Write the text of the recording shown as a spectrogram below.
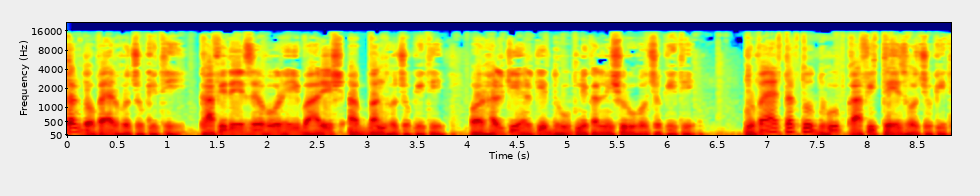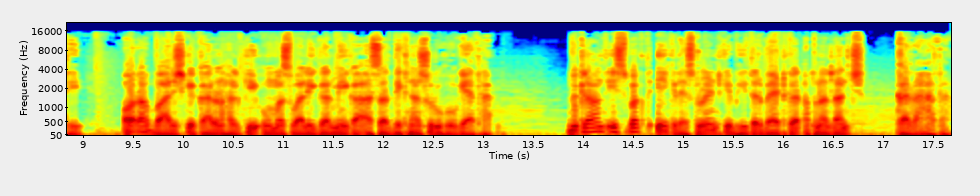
तक दोपहर हो चुकी थी। काफ़ी देर से हो रही बारिश अब बंद हो चुकी थी और हल्की हल्की धूप निकलनी शुरू हो चुकी थी। दोपहर तक तो धूप काफ़ी तेज हो चुकी थी और अब बारिश के कारण हल्की उमस वाली गर्मी का असर दिखना शुरू हो गया था। विक्रांत इस वक्त एक रेस्टोरेंट के भीतर बैठकर अपना लंच कर रहा था।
